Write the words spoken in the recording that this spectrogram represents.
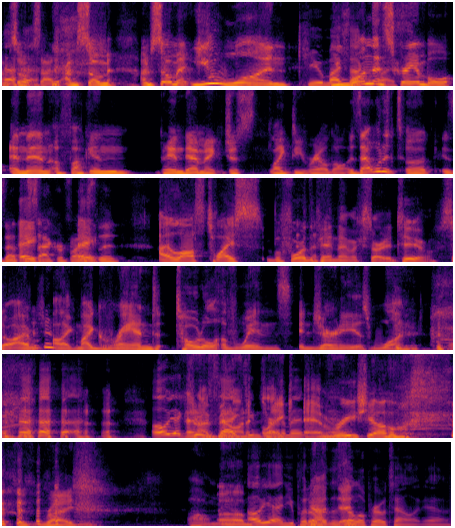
I'm so excited. I'm so ma- I'm so mad. You won. Cue my you won that scramble, and then a fucking pandemic just like derailed all. Is that what it took? Is that the Hey, sacrifice hey. that? I lost twice before the pandemic started too so I am like my grand total of wins in journey is one oh yeah, 'cause and you're in i've been on team it, like tournament. every Yeah. show right. Oh man. um, Oh yeah, and you put Yeah, over the and- Zello Pro talent. Yeah.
